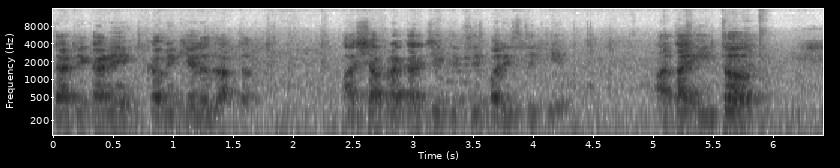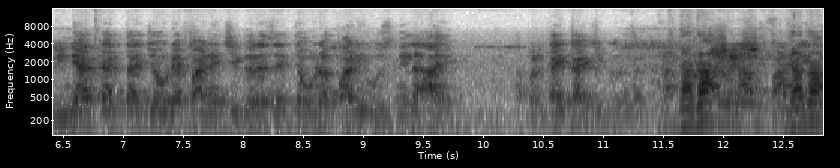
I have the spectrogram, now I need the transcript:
त्या ठिकाणी कमी केलं जातं. अशा प्रकारची तिथली परिस्थिती आहे. आता इथं पिण्याकरता जेवढ्या पाण्याची गरज आहे तेवढं पाणी उजनीला आहे. आपण काही काळजी करू नका. दादा दादा.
